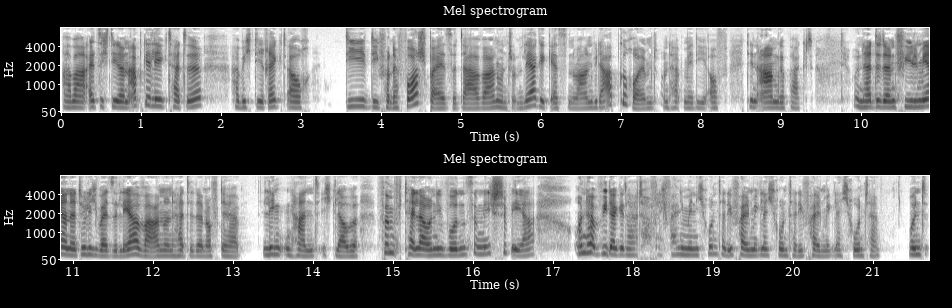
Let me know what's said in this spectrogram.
Aber als ich die dann abgelegt hatte, habe ich direkt auch die, die von der Vorspeise da waren und schon leer gegessen waren, wieder abgeräumt und habe mir die auf den Arm gepackt und hatte dann viel mehr, natürlich weil sie leer waren und hatte dann auf der linken Hand, ich glaube, fünf Teller und die wurden ziemlich schwer und habe wieder gedacht, hoffentlich fallen die mir nicht runter, die fallen mir gleich runter, die fallen mir gleich runter. Und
